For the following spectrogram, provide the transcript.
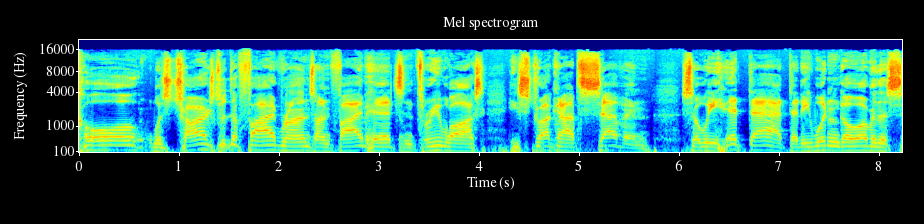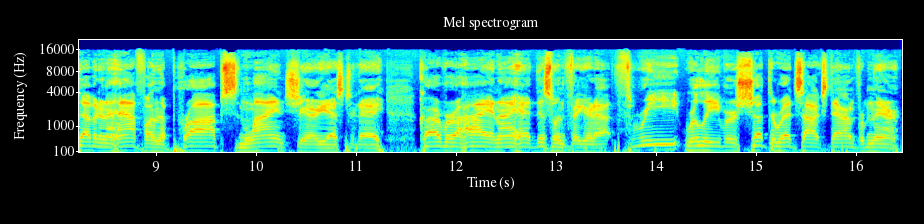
Cole was charged with the five runs on five hits and three walks. He struck out seven. So we hit that, that he wouldn't go over the seven and a half on the props and lion share yesterday. Carver High and I had this one figured out. Three relievers shut the Red Sox down from there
